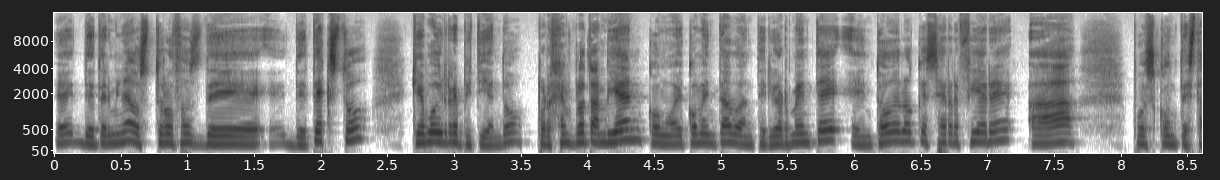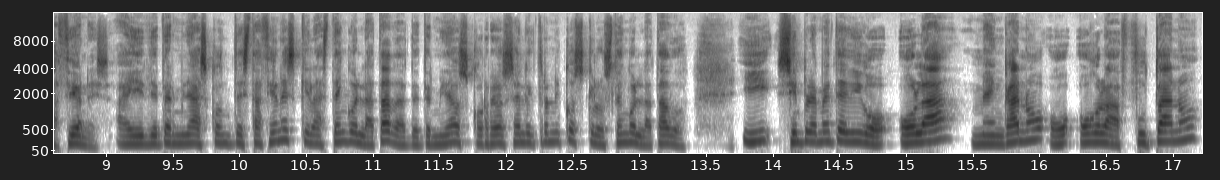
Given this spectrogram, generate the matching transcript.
eh, determinados trozos de, texto que voy repitiendo. Por ejemplo, también, como he comentado anteriormente, en todo lo que se refiere a pues contestaciones. Hay determinadas contestaciones que las tengo enlatadas, determinados correos electrónicos que los tengo enlatados. Y simplemente digo hola, me engano o hola, futano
